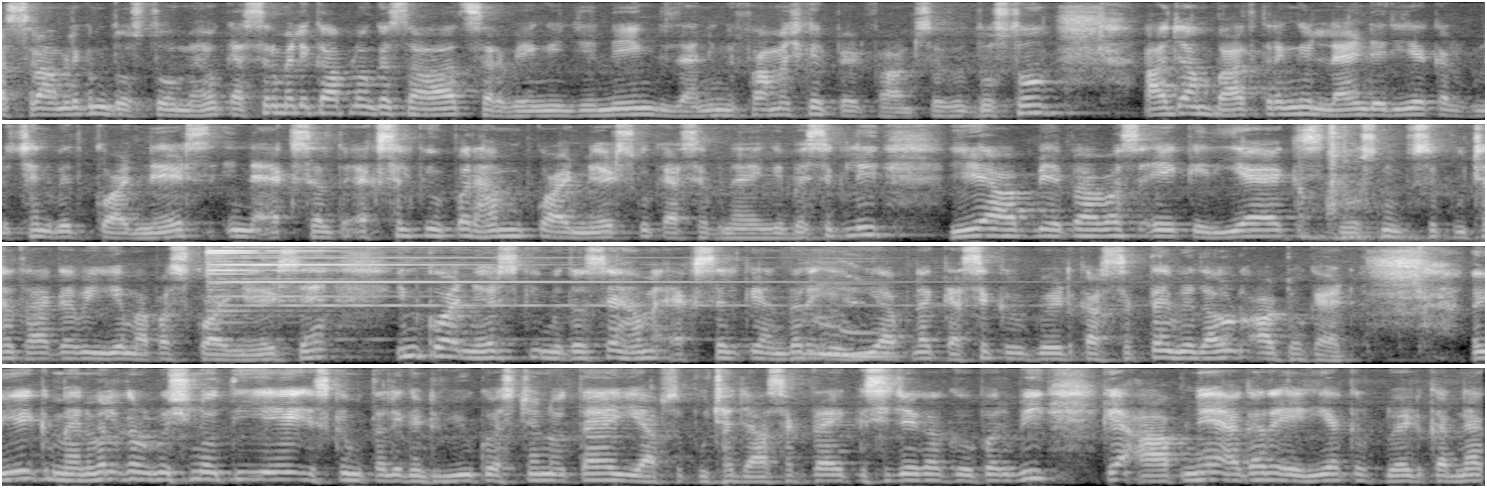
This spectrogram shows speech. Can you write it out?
السلام علیکم دوستوں میں ہوں کیسر ملک آپ لوگوں کے ساتھ surveying engineering designing information platform سے۔ تو دوستوں آج ہم بات کریں گے land area calculation with coordinates in Excel تو ایکسل کے اوپر ہم کوآڈینیٹس کو کیسے بنائیں گے؟ بیسکلی یہ آپ میرے پاس ایک ایریا ہے، کسی دوست نے مجھ سے پوچھا تھا کہ بھائی یہ ہمارے پاس کوآڈینیٹس ہیں۔ ان کوآڈینیٹس کی مدد سے ہم ایکسل کے اندر ایریا اپنا کیسے کیلکولیٹ کر سکتے ہیں ود آؤٹ آٹو کیٹ یہ ایک مینول کیلکولیشن ہوتی ہے، اس کے متعلق انٹرویو کوشچن ہوتا ہے، یہ آپ سے پوچھا جا سکتا ہے کسی جگہ کے اوپر بھی کہ آپ نے اگر ایریا کیلکولیٹ کرنا ہے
